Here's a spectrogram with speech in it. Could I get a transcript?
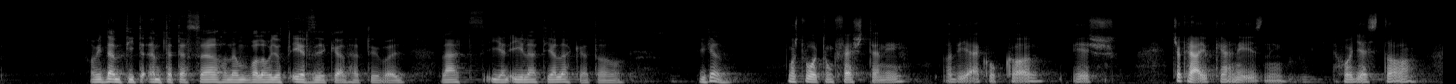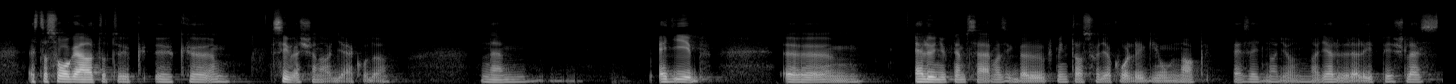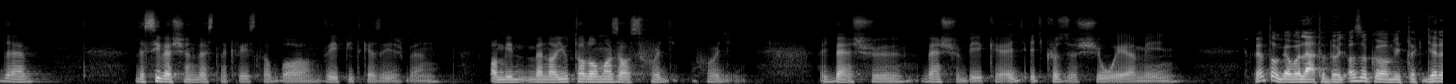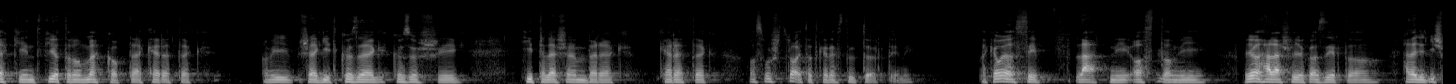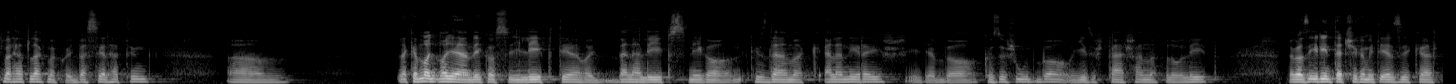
Amit nem, ti, nem te teszel, hanem valahogy ott érzékelhető, vagy látsz ilyen életjeleket? A... Igen? Most voltunk festeni a diákokkal, és csak rájuk kell nézni, hogy ezt a, ezt a szolgálatot ők, ők szívesen adják oda. Nem egyéb előnyük nem származik belőlük, mint az, hogy a kollégiumnak ez egy nagyon nagy előrelépés lesz, de, de szívesen vesznek részt abba az építkezésben, amiben a jutalom az az, hogy, hogy egy benső, benső béke, egy, egy közös jó élmény. Nem tudom, Gábor, látod, hogy azok, amit gyerekként, fiatalon megkaptál keretek, ami segít közeg, közösség, hiteles emberek, keretek, az most rajtad keresztül történik. Nekem olyan szép látni azt, ami, hogy olyan hálás vagyok azért, a, hát hogy ismerhetlek, meg hogy beszélhetünk. Um, nekem nagy, nagy ajándék az, hogy léptél, vagy belelépsz még a küzdelmek ellenére is, így ebbe a közös útba, a Jézus társának való lét. Meg az érintettség, amit érzékel,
